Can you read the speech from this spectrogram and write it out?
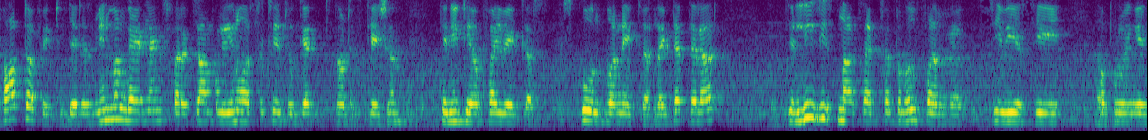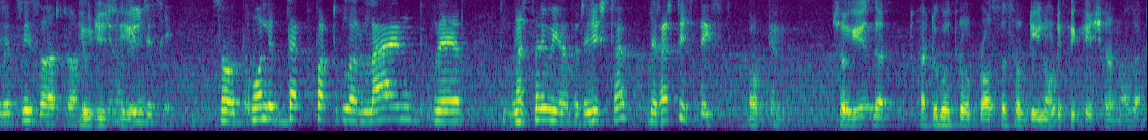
Part of it, there is minimum guidelines. For example, university to get notification, they need to have five acres. School one acre. Like that, there are. The lease is not acceptable for uh, CBSE approving agencies or uh, UGC. you know, UGC. So only that particular land where it is necessary we have to register. The rest is leased. Okay. So again, that had to go through a process of denotification and all that.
